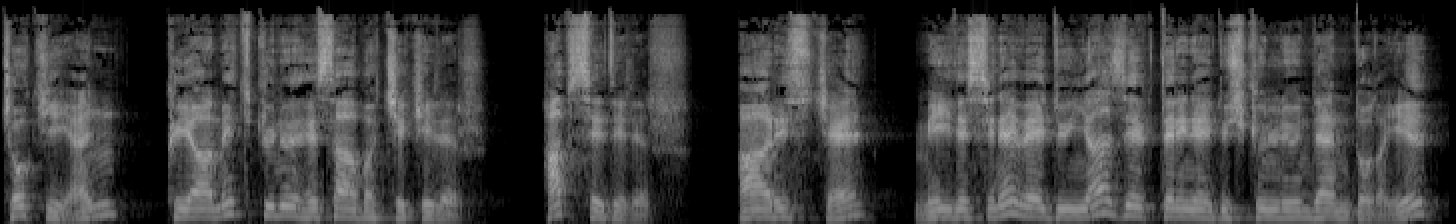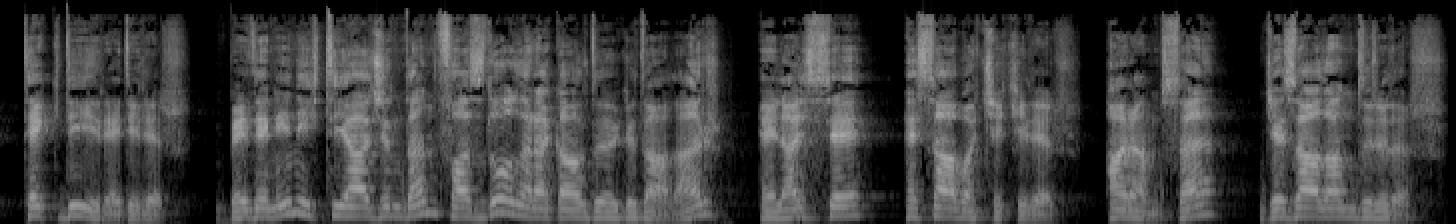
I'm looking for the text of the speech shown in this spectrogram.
Çok yiyen kıyamet günü hesaba çekilir, hapsedilir. Harisçe midesine ve dünya zevklerine düşkünlüğünden dolayı tekdir edilir. Bedenin ihtiyacından fazla olarak aldığı gıdalar helalse hesaba çekilir. Haramsa cezalandırılır.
